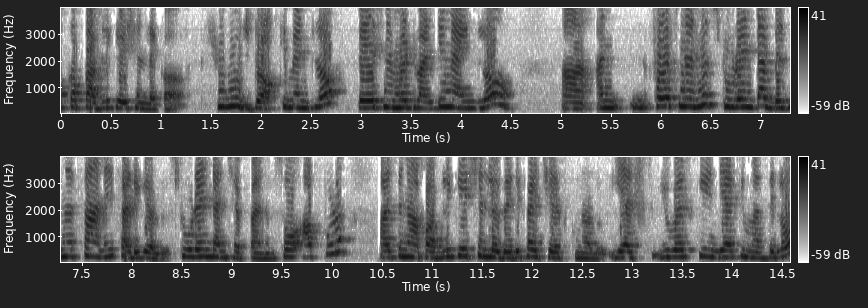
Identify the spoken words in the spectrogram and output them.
ఒక పబ్లికేషన్ లైక్ హ్యూజ్ డాక్యుమెంట్లో పేజ్ నెంబర్ ట్వంటీ నైన్లో ఫస్ట్ నన్ను స్టూడెంటా బిజినెస్ అనేసి అడిగాడు. స్టూడెంట్ అని చెప్పాను. సో అప్పుడు అతను ఆ పబ్లికేషన్లో వెరిఫై చేసుకున్నాడు ఎస్ యుఎస్కి ఇండియాకి మధ్యలో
